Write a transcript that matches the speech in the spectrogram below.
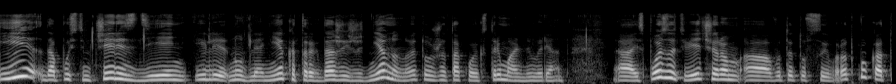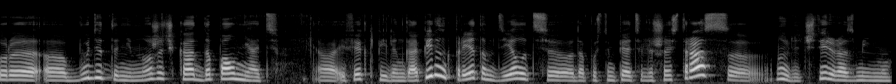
И, допустим, через день или, ну, для некоторых даже ежедневно, но это уже такой экстремальный вариант – а, использовать вечером а, вот эту сыворотку, которая а, будет немножечко дополнять эффект пилинга. А пилинг при этом делать, э, допустим, 5 или 6 раз, э, ну или 4 раза минимум,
